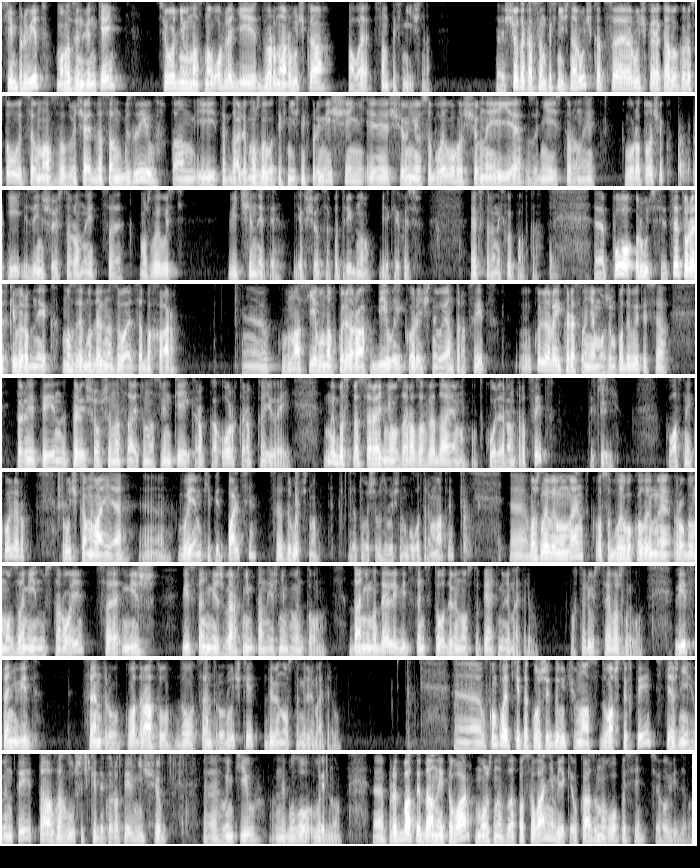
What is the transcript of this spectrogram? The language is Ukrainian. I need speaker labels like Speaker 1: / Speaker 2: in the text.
Speaker 1: Всім привіт! Магазин Вінкей. Сьогодні у нас на огляді дверна ручка, але сантехнічна. Е, Що така сантехнічна ручка? Це ручка, яка використовується у нас зазвичай для санвузлів там, і так далі, можливо, технічних приміщень. Е, Що в ній особливого, що в неї є з однієї сторони вороточок, і з іншої сторони це можливість відчинити, якщо це потрібно в якихось екстрених випадках. Е, По ручці це турецький виробник. Модель називається Бахар. Е, У нас є вона в кольорах білий, коричневий антрацит. Е, Кольори і креслення можемо подивитися, перейти, перейшовши на сайт у нас winkey.org.ua. Ми безпосередньо зараз оглядаємо от колір антрацит. Такий класний колір. Ручка має е, виямки під пальці. Це зручно для того, щоб зручно було тримати. Е, Важливий момент, особливо коли ми робимо заміну старої, це між, відстань між верхнім та нижнім гвинтом. В даній моделі відстань 195 мм. Повторюсь, це важливо. Відстань від центру квадрату до центру ручки 90 мм. Е, В комплекті також йдуть у нас два штифти, стяжні гвинти та заглушечки декоративні, щоб гвинтів не було видно. Е, Придбати даний товар можна за посиланням, яке вказано в описі цього відео.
